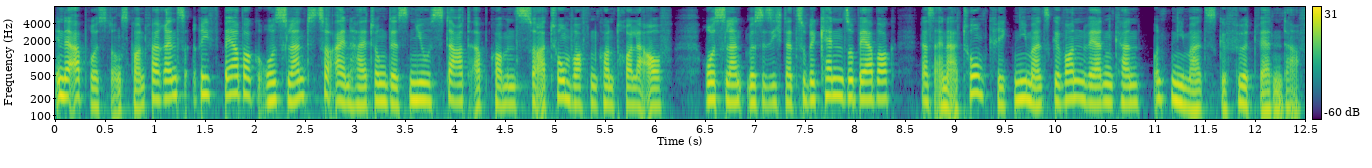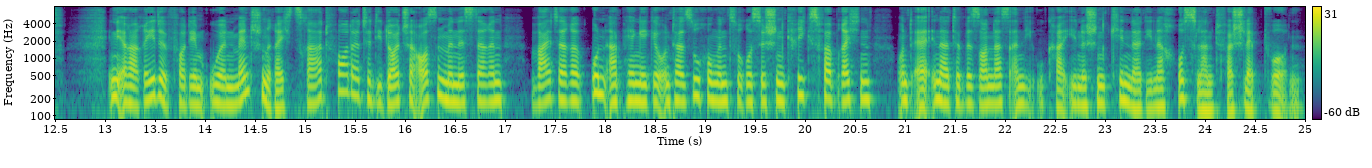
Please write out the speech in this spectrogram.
In der Abrüstungskonferenz rief Baerbock Russland zur Einhaltung des New Start-Abkommens zur Atomwaffenkontrolle auf. Russland müsse sich dazu bekennen, so Baerbock, dass ein Atomkrieg niemals gewonnen werden kann und niemals geführt werden darf. In ihrer Rede vor dem UN-Menschenrechtsrat forderte die deutsche Außenministerin weitere unabhängige Untersuchungen zu russischen Kriegsverbrechen und erinnerte besonders an die ukrainischen Kinder, die nach Russland verschleppt wurden.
